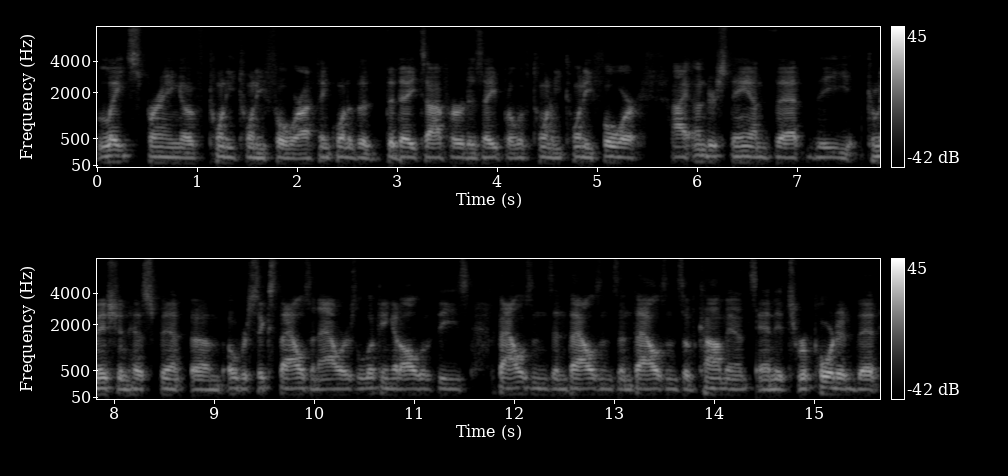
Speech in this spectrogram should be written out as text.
late spring of 2024. I think one of the, the dates I've heard is April of 2024. I understand that the commission has spent um, over 6,000 hours looking at all of these thousands and thousands and thousands of comments. And it's reported that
